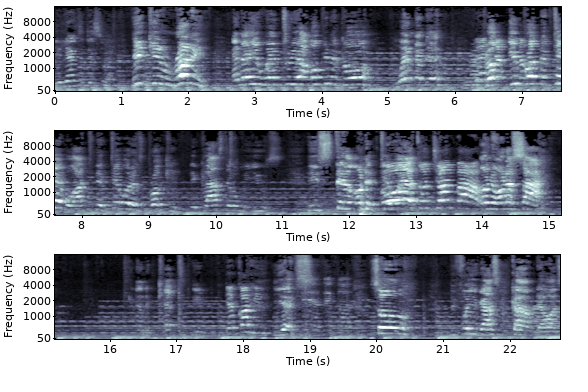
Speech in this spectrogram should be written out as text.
You learned this one. He came running. And then he went through here, opened the door, went up there. Broke, he broke the table. The table is broken. The glass table we use. He's still on the table Oh, to jump out. on the other side. And they kept him. They caught him. Yes. Yeah, they got him. So, before you guys could come, there was,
